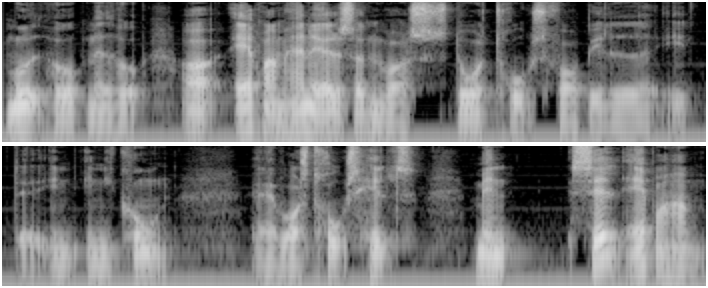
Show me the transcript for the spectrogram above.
Mod håb med håb. Og Abraham, han er ellers sådan vores store trosforbillede, et, en, en ikon, øh, vores troshelt. Men selv Abraham,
